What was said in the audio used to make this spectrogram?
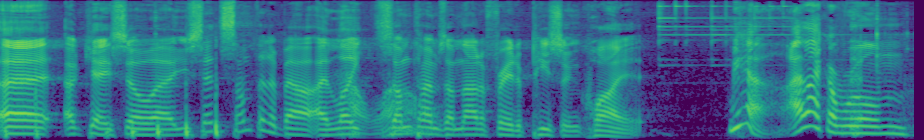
uh, okay. So uh, you said something about I like. Hello. Sometimes I'm not afraid of peace and quiet. Yeah, I like a room.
